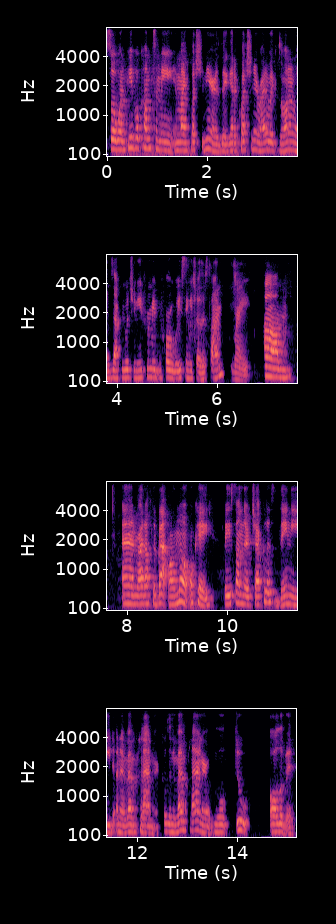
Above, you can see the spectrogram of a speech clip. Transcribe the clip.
So when people come to me in my questionnaire, they get a questionnaire right away because I want to know exactly what you need from me before we're wasting each other's time. Right. Um, and right off the bat, I'll know, okay, based on their checklist, they need an event planner because an event planner will do all of it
